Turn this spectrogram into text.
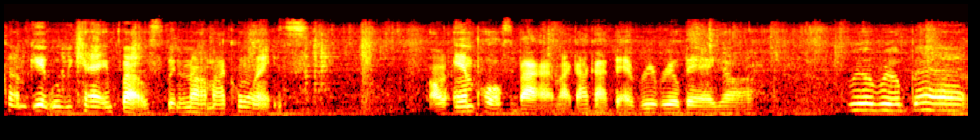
Come get what we came for, spending all my coins on impulse buying. Like, I got that real, real bad, y'all. Real, real bad.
